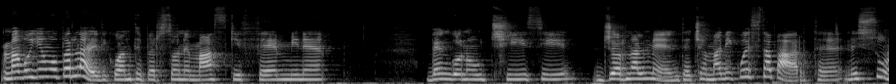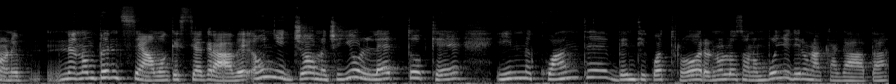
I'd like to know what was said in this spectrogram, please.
Ma vogliamo parlare di quante persone maschi e femmine vengono uccisi giornalmente, cioè ma di questa parte nessuno ne, ne, non pensiamo che sia grave, ogni giorno, cioè io ho letto che in quante? 24 ore, non lo so, non voglio dire una cagata,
